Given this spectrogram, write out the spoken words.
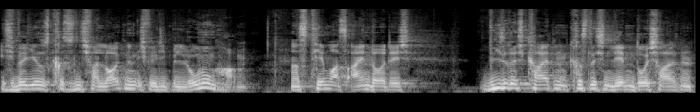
Ich will Jesus Christus nicht verleugnen, ich will die Belohnung haben. Das Thema ist eindeutig, Widrigkeiten im christlichen Leben durchhalten,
